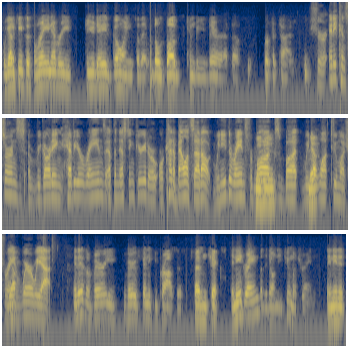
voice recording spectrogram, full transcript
we got to keep this rain every few days going so that those bugs can be there at the perfect time. Sure. Any concerns regarding heavier rains at the nesting period, or, or kind of balance that out? We need the rains for mm-hmm. bugs, mm-hmm. but we yep. don't want too much rain. Yep. Where are we at? It is a very, very finicky process. Pheasant chicks, they need rain, but they don't need too much rain. They need it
